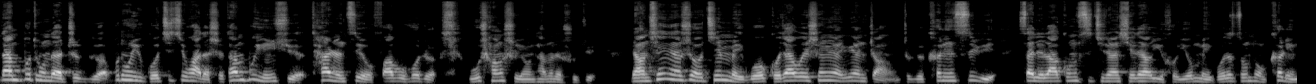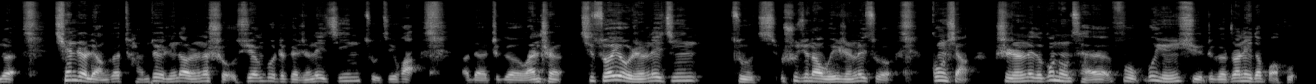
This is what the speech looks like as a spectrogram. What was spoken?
但不同的这个不同于国际计划的是，他们不允许他人自由发布或者无偿使用他们的数据。两千年的时候，经美国国家卫生院院长这个柯林斯与塞里拉公司集团协调以后，由美国的总统克林顿牵着两个团队领导人的手，宣布这个人类基因组计划呃的这个完成，其所有人类基因组数据呢为人类所共享，是人类的共同财富，不允许这个专利的保护，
